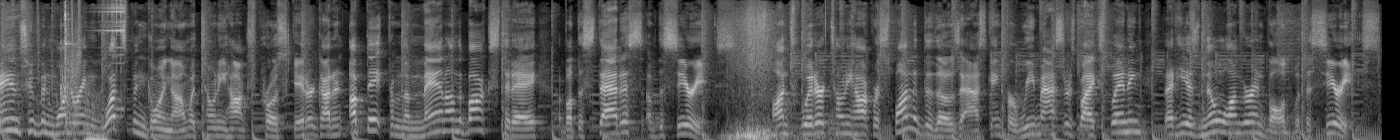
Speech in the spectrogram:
Fans who've been wondering what's been going on with Tony Hawk's Pro Skater got an update from the man on the box today about the status of the series. On Twitter, Tony Hawk responded to those asking for remasters by explaining that he is no longer involved with the series.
